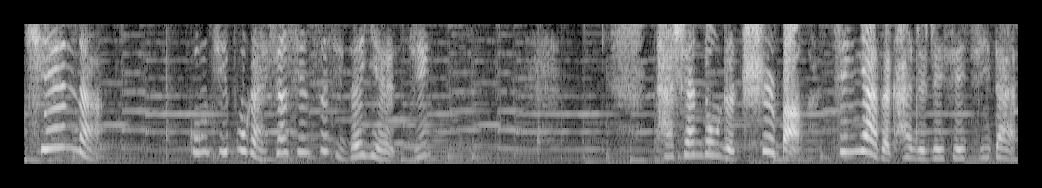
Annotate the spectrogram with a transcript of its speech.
天哪！公鸡不敢相信自己的眼睛。它扇动着翅膀，惊讶地看着这些鸡蛋，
